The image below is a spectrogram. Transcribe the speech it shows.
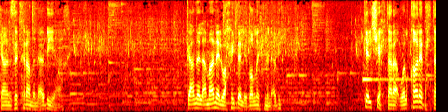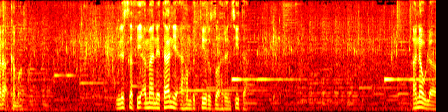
كان ذكرى من أبي يا أخي. كان الأمانة الوحيدة اللي ضلت من أبي. كل شيء احترق والقارب احترق كمان. لسه في أمانة تانية أهم بكتير الظاهر نسيتها. أنا ولا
